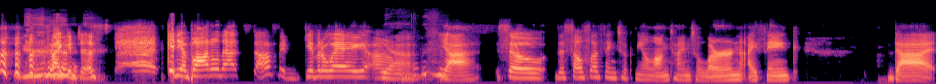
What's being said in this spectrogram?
if I could just, can you bottle that stuff and give it away? Um, Yeah. yeah. So the self love thing took me a long time to learn. I think that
